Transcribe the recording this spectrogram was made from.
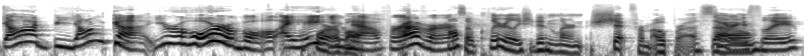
God, Bianca, you're horrible. I hate you now forever. Also, clearly, she didn't learn shit from Oprah. So Seriously.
